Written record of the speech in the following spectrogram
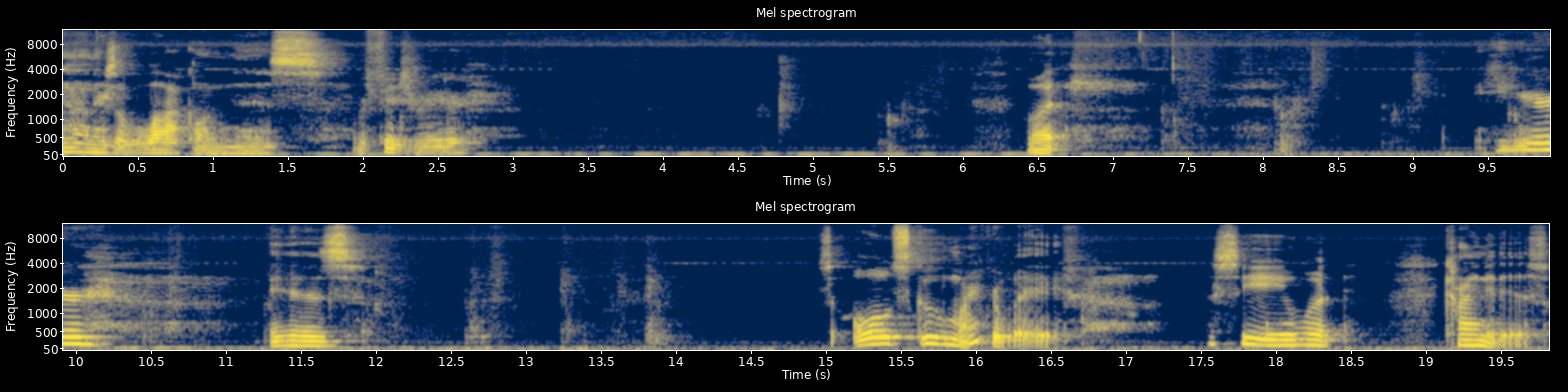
Oh, there's a lock on this refrigerator. But here is it's an old school microwave. Let's see what kind it is.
